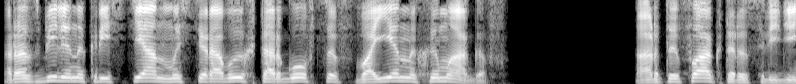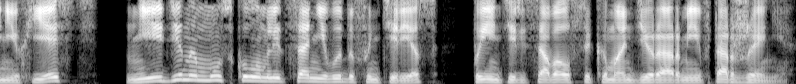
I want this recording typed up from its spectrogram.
разбили на крестьян, мастеровых, торговцев, военных и магов. Артефакторы среди них есть? Ни единым мускулом лица не выдав интерес, поинтересовался командир армии вторжения.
